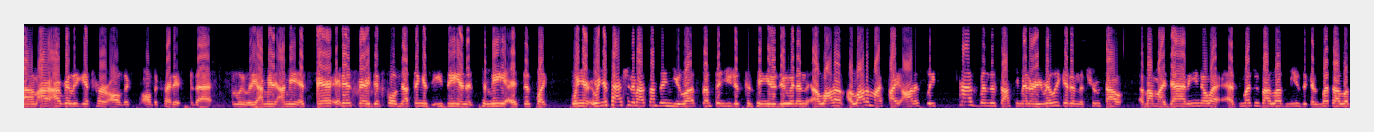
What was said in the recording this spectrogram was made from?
um, I, I really give her all the all the credit for that. Absolutely. I mean, I mean, it's very, it is very difficult. Nothing is easy, and it, to me, it's just like when you're when you're passionate about something, you love something, you just continue to do it. And a lot of a lot of my fight, honestly, has been this documentary, really getting the truth out about my dad. And you know what? As much as I love music, as much as I love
